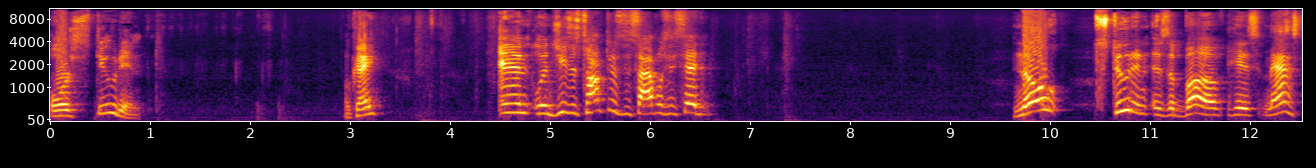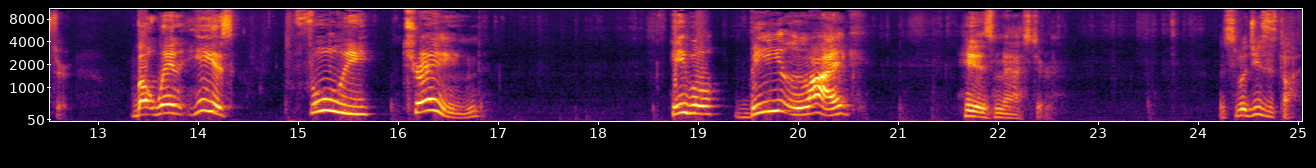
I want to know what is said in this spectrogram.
or student. Okay? And when Jesus talked to his disciples, he said, No student is above his master. But when he is fully trained, he will be like his master. This is what Jesus taught.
